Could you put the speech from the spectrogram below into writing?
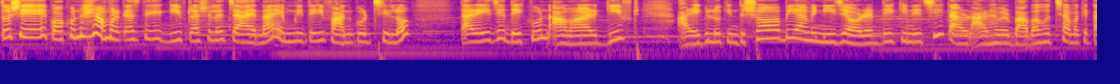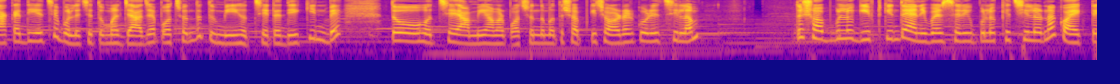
তো সে কখনোই আমার কাছ থেকে গিফট আসলে চায় না, এমনিতেই ফান করছিল। তার এই যে দেখুন, আমার গিফট আর এগুলো কিন্তু সবই আমি নিজে অর্ডার দিয়ে কিনেছি, কারণ আরহামের বাবা হচ্ছে আমাকে টাকা দিয়েছে, বলেছে তোমার যা যা পছন্দ তুমি হচ্ছে এটা দিয়ে কিনবে। তো হচ্ছে আমি আমার পছন্দ মতো সব কিছু অর্ডার করেছিলাম। তো সবগুলো গিফট কিন্তু অ্যানিভার্সারি উপলক্ষে ছিল না, কয়েকটা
